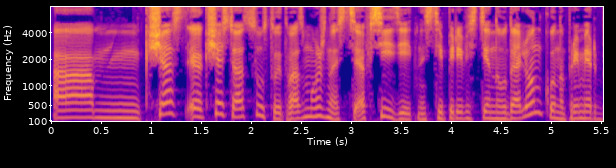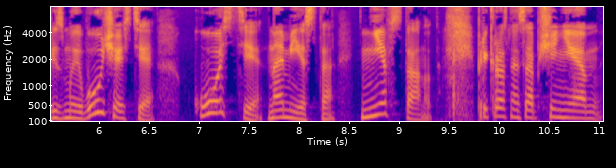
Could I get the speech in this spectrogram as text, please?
К, счастью, к счастью, отсутствует возможность всей деятельности перевести на удаленку, например, без моего участия кости на место не встанут. Прекрасное сообщение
